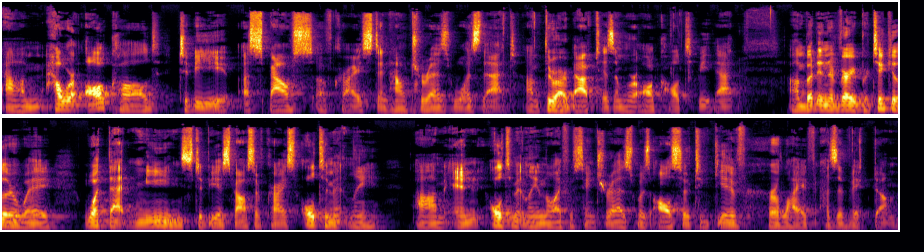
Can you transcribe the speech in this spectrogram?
um, how we're all called to be a spouse of Christ and how Therese was that. Um, through our baptism, we're all called to be that. Um, but in a very particular way, what that means to be a spouse of Christ ultimately, um, and ultimately in the life of St. Therese, was also to give her life as a victim.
